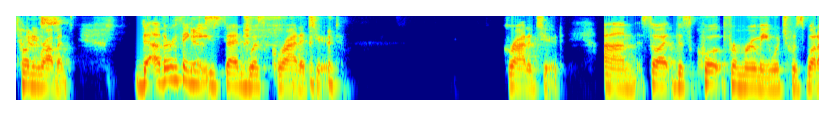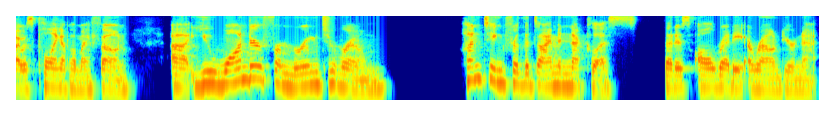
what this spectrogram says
Tony Yes. Robbins. The other thing that you said was gratitude. gratitude. Um, so I, this quote from Rumi, which was what I was pulling up on my phone. Uh, you wander from room to room, hunting for the diamond necklace that is already around your neck.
